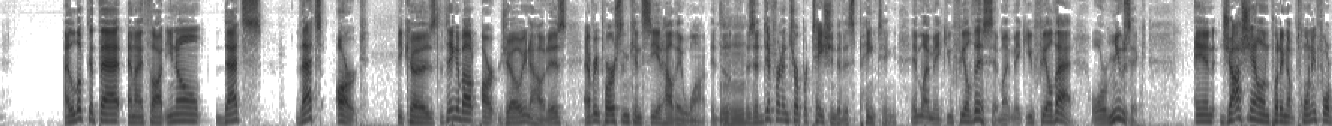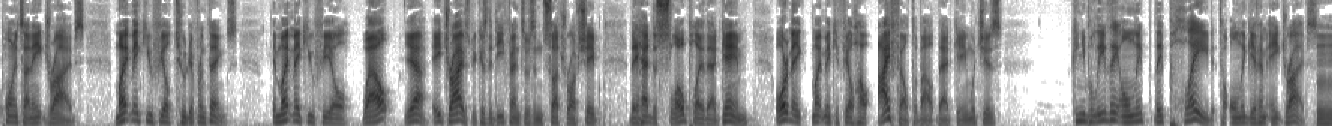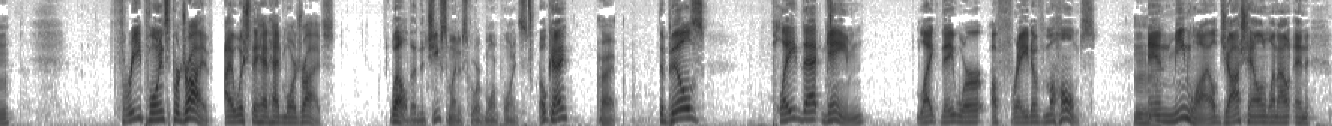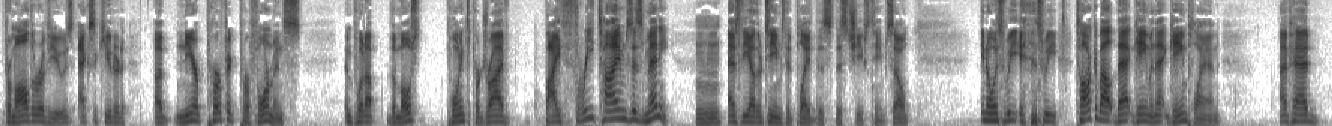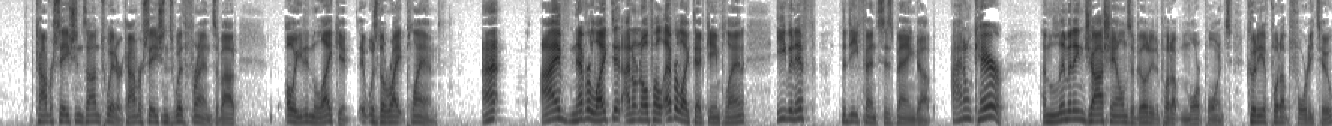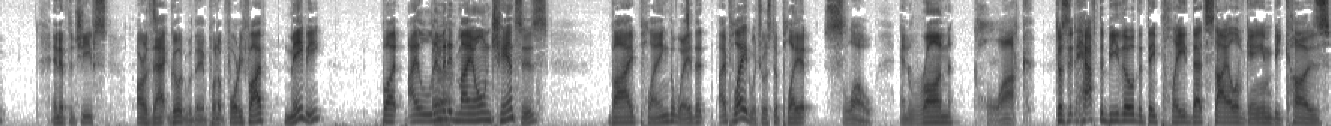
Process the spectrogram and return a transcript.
I looked at that and I thought, you know, that's that's art because the thing about art, Joe, you know how it is. Every person can see it how they want. It's Mm-hmm. there's a different interpretation to this painting. It might make you feel this, it might make you feel that, or music. And Josh Allen putting up 24 points on eight drives might make you feel two different things. It might make you feel, well, yeah, eight drives because the defense was in such rough shape. They had to slow play that game. Or it make, might make you feel how I felt about that game, which is, can you believe they only they played to only give him eight drives? Mm-hmm. Three points per drive. I wish they had had more drives. Well, then the Chiefs might have scored more points. Okay, All right. the Bills played that game like they were afraid of Mahomes. And meanwhile, Josh Allen went out and, from all the reviews, executed a near perfect performance and put up the most points per drive by three times as many mm-hmm. as the other teams that played this this Chiefs team. So, you know, as we as we talk about that game and that game plan, I've had conversations on Twitter, conversations with friends about, oh, you didn't like it. It was the right plan. I, I've never liked it. I don't know if I'll ever like that game plan, even if the defense is banged up. I don't care. I'm limiting Josh Allen's ability to put up more points. Could he have put up 42? And if the Chiefs are that good, would they have put up 45? Maybe. But I limited my own chances by playing the way that I played, which was to play it slow and run clock. Does it have to be though that they played that style of game because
